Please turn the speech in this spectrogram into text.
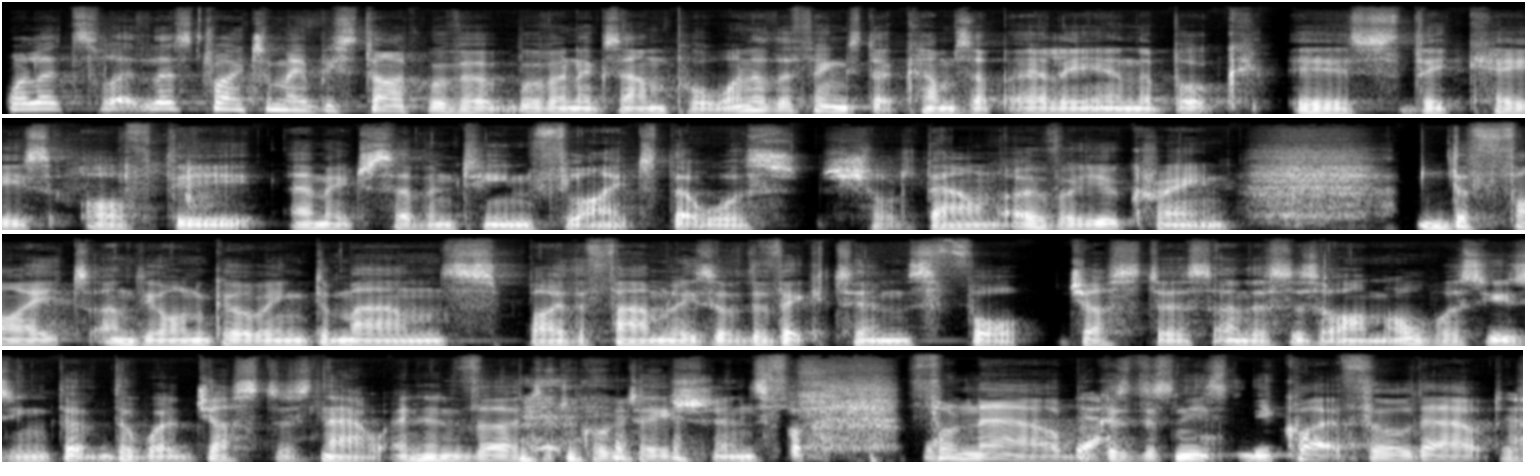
well, let's let, us let us try to maybe start with a with an example. One of the things that comes up early in the book is the case of the MH17 flight that was shot down over Ukraine. The fight and the ongoing demands by the families of the victims for justice, and this is I'm always using the, the word justice now in inverted quotations for for now because yeah. this needs to be quite filled out. Yeah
